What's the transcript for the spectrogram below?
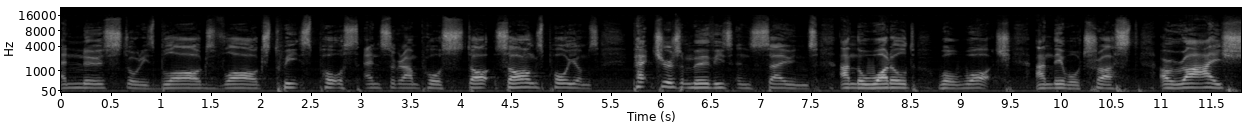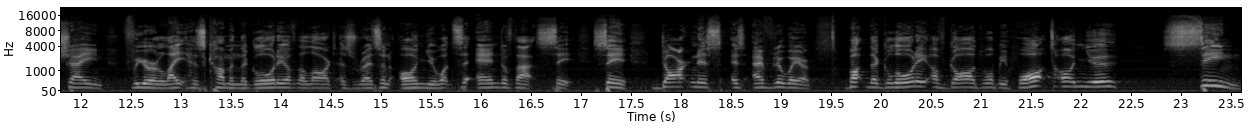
and news stories, blogs, vlogs, tweets, posts, Instagram posts, sto- songs, poems, pictures, movies, and sounds. And the world will watch and they will trust. Arise, shine, for your light has come and the glory of the Lord is risen on you. What's the end of that say? Say, darkness is everywhere, but the glory of God will be what on you? Seen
